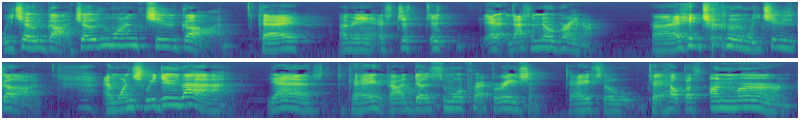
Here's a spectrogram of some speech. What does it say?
We chose God. Chosen one, choose God. Okay? I mean, it's just, it, it that's a no brainer. Right? we choose God. And once we do that, yes, okay, God does some more preparation. Okay? So to help us unlearn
